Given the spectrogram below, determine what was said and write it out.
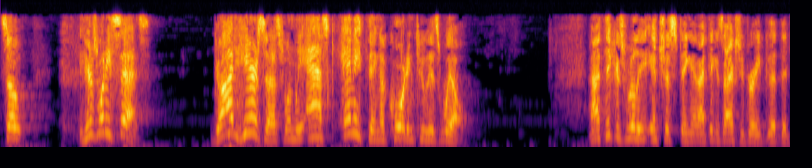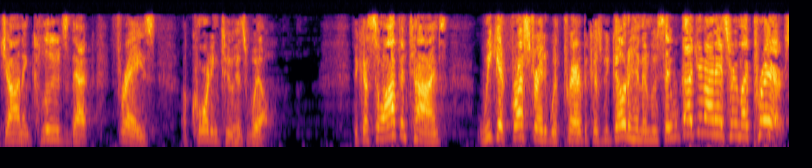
So, here's what he says. God hears us when we ask anything according to his will. And I think it's really interesting, and I think it's actually very good that John includes that phrase, according to his will. Because so oftentimes, we get frustrated with prayer because we go to him and we say, well, God, you're not answering my prayers.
